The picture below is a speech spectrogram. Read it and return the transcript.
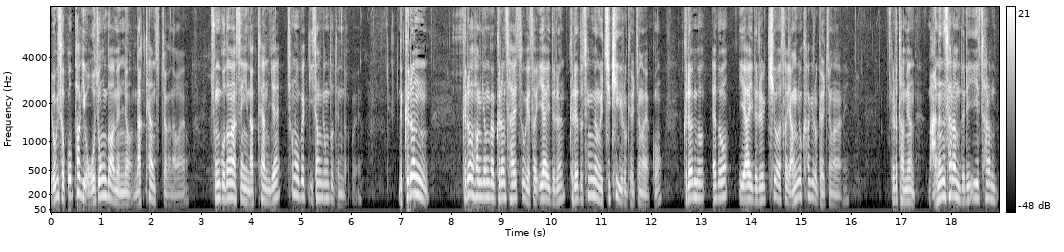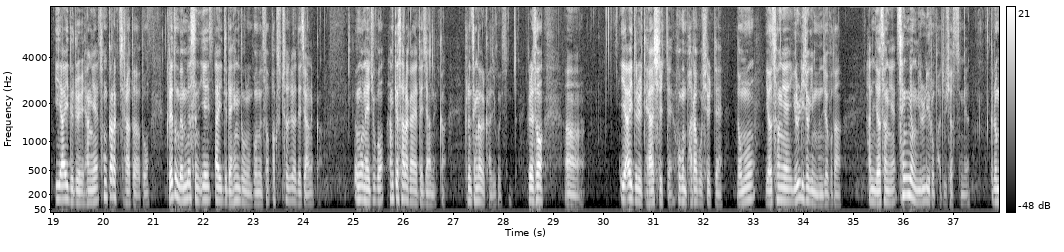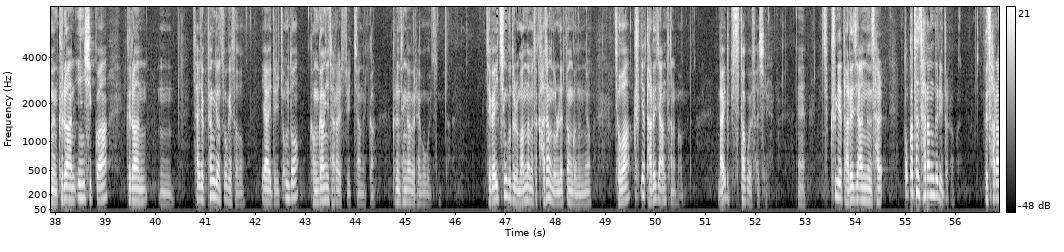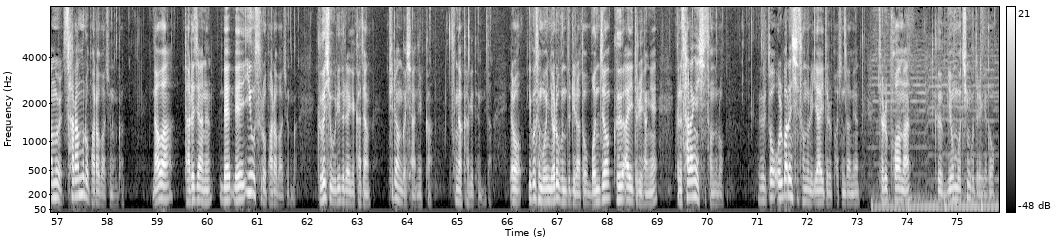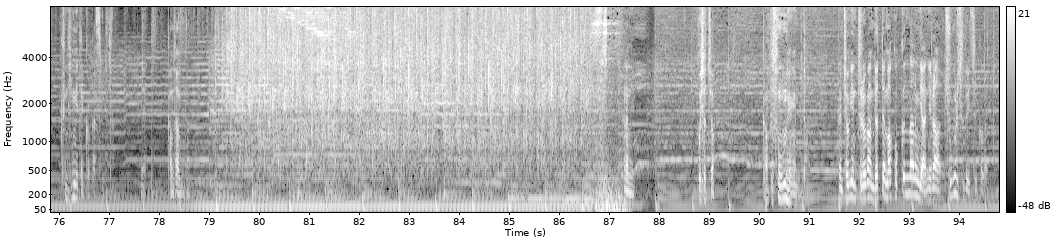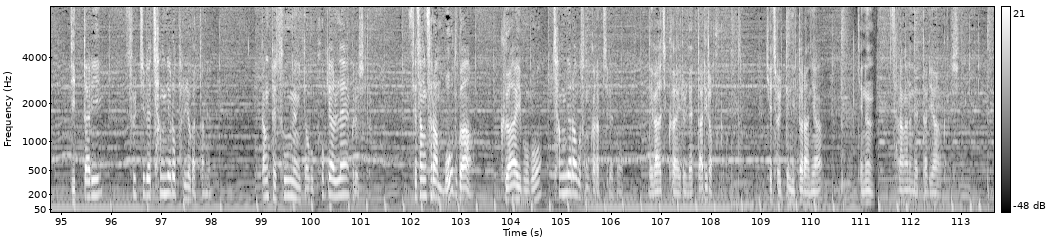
여기서 곱하기 5 정도 하면요. 낙태한 숫자가 나와요. 중고등학생이 낙태한 게 1,500 이상 정도 된다고 해요. 근데 그런 그런 환경과 그런 사회 속에서 이 아이들은 그래도 생명을 지키기로 결정하였고 그럼에도 이 아이들을 키워서 양육하기로 아이. 그렇다면 많은 사람들이 이 사람 이 아이들을 향해 손가락질하더라도 그래도 몇몇은 이 아이들의 행동을 보면서 박수 쳐줘야 되지 않을까 응원해주고 함께 살아가야 되지 않을까 그런 생각을 가지고 있습니다. 그래서 어, 이 아이들을 대하실 때 혹은 바라보실 때 너무 여성의 윤리적인 문제보다 한 여성의 생명 윤리로 봐주셨으면 그러면 그러한 인식과 그러한 음, 사회적 편견 속에서도 이 아이들이 좀 더 건강히 자랄 수 있지 않을까 그런 생각을 해보고 있습니다. 제가 이 친구들을 만나면서 가장 놀랬던 거는요. 저와 크게 다르지 않다는 겁니다. 나이도 비슷하고요, 사실. 예, 크게 다르지 않는 살, 똑같은 사람들이더라고요. 그 사람을 사람으로 바라봐 주는 것. 나와 다르지 않은 내, 내 이웃으로 바라봐 주는 것. 그것이 우리들에게 가장 필요한 것이 아닐까 생각하게 됩니다. 여러, 이곳에 모인 여러분들이라도 먼저 그 아이들을 향해 그런 사랑의 시선으로 또 올바른 시선으로 이 아이들을 봐준다면 저를 포함한 그 미혼모 친구들에게도 큰 힘이 될 것 같습니다. 네, 감사합니다. 하나님 보셨죠? 깡패 20명입니다. 그럼 저긴 들어가면 몇대 맞고 끝나는 게 아니라 죽을 수도 있을 것 같아. 네 딸이 술집에 창녀로 팔려갔다면 깡패 20명 있다고 포기할래? 그러시더라. 세상 사람 모두가 그 아이 보고 창녀라고 손가락질해도 내가 아직 그 아이를 내 딸이라 부르고 있다. 걔 절대 네 딸 아니야. 걔는 사랑하는 내 딸이야. 그러시더라.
